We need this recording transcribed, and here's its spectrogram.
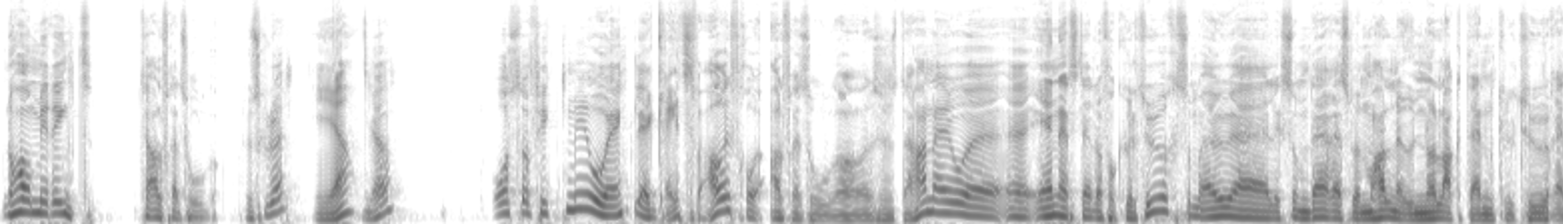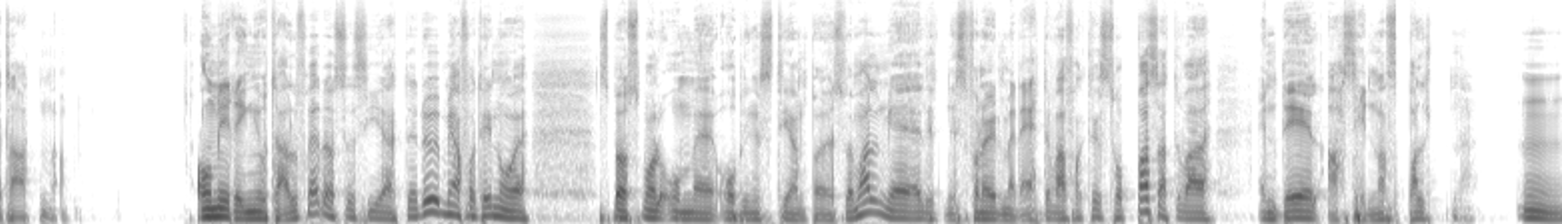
Nå har vi ringt til Alfred Solgaard. Husker du det? Ja. Ja. Og så fikk vi jo egentlig et greit svar fra Alfred Solgaard, syns jeg. Han er jo eh, enhetsleder for kultur, som òg er liksom der er svømmehallen er underlagt den kulturetaten. da. Og vi ringer jo til Alfred og så sier at du, vi har fått inn noen spørsmål om eh, åpningstiden på svømmehallen. Vi er litt misfornøyd med det. Det var faktisk såpass at det var en del av Sinnaspalten. Mm.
